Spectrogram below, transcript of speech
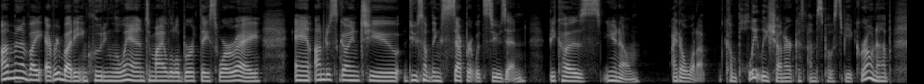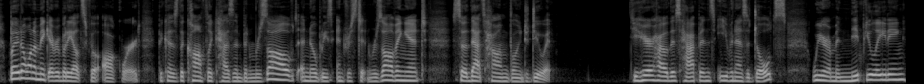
I'm going to invite everybody, including Luann, to my little birthday soiree. And I'm just going to do something separate with Susan because, you know, I don't want to completely shun her because I'm supposed to be a grown up, but I don't want to make everybody else feel awkward because the conflict hasn't been resolved and nobody's interested in resolving it. So that's how I'm going to do it. Do you hear how this happens even as adults? We are manipulating,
